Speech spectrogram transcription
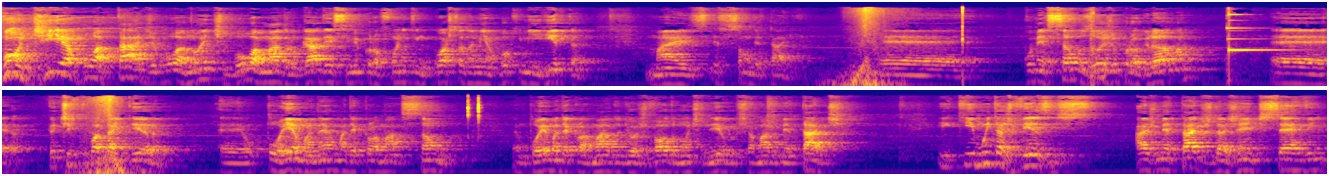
Bom dia, boa tarde, boa noite, boa madrugada. Esse microfone que encosta na minha boca e me irrita, mas esse é só um detalhe. É... Começamos hoje o programa. É... Eu tive que botar inteira é, o poema, né? uma declamação, é um poema declamado de Oswaldo Montenegro chamado Metade, e que muitas vezes as metades da gente servem,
